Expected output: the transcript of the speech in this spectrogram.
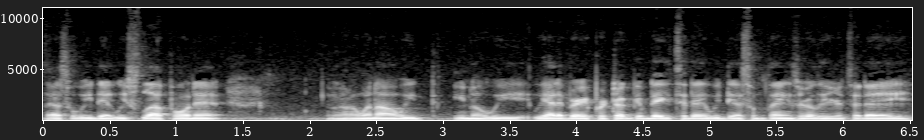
that's what we did. We slept on it. Uh, went on. We, you know, we we had a very productive day today. We did some things earlier today,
